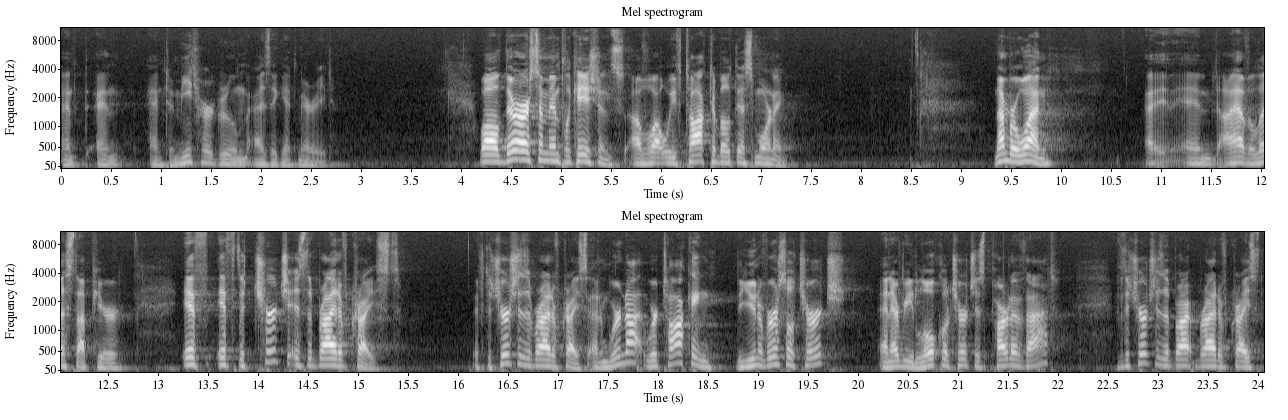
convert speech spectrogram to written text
and, and, and to meet her groom as they get married. Well, there are some implications of what we've talked about this morning. Number one, and I have a list up here. If, if the church is the bride of Christ, if the church is the bride of Christ, and we're not, we're talking the universal church, and every local church is part of that. If the church is the bride of Christ,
